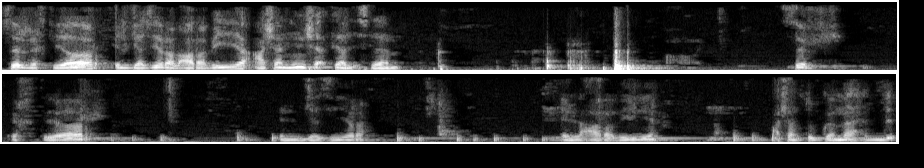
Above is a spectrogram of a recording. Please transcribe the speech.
سر اختيار الجزيرة العربية عشان ينشأ فيها الإسلام. سر اختيار الجزيرة العربية عشان تبقى مهد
